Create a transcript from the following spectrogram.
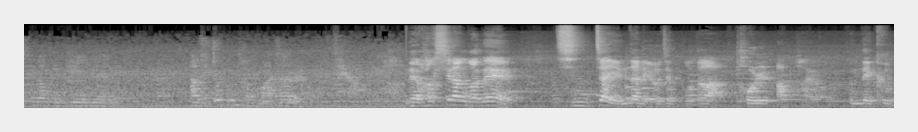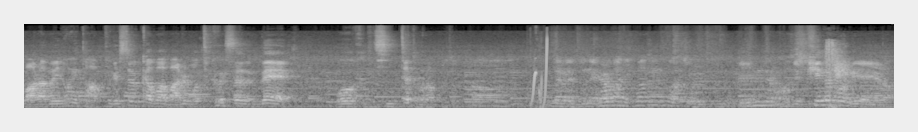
제가 보기에는 아직 조금 더 맞아야 될 것 같아요. 근데 확실한 거는 진짜 옛날 에어젯보다 덜 아파요. 근데 그 말하면 형이 더 아프게 쏠까봐 말을 못하고 있었는데 와 근데 진짜 덜 아프졌다. 근데 왜 눈에 혈관이 퍼지는 거 같죠? 힘들어. 이제 피눈물이에요.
